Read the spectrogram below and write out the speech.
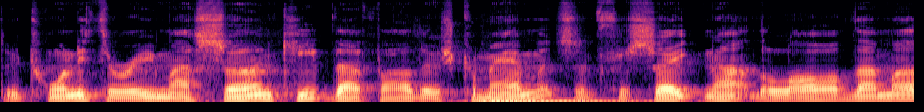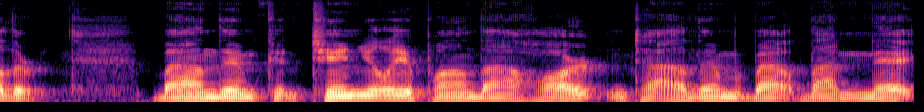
through 23. My son, keep thy father's commandments and forsake not the law of thy mother. Bind them continually upon thy heart and tie them about thy neck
